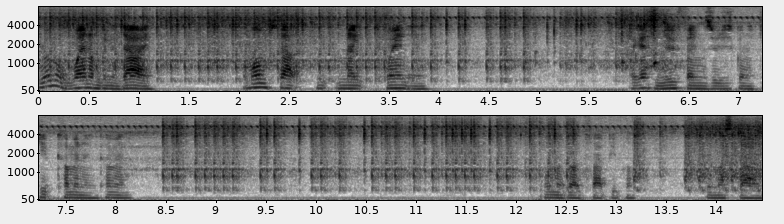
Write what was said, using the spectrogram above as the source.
don't know when I'm gonna die. I'm almost at night 20. I guess new things are just gonna keep coming and coming. Oh my god, fat people. They must die.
